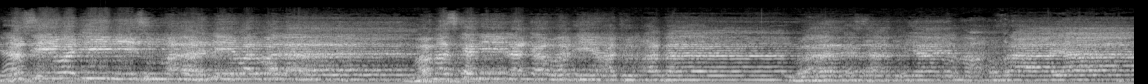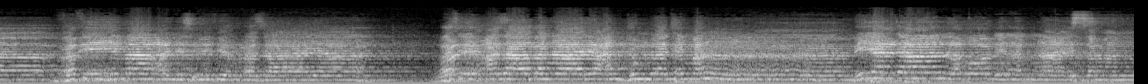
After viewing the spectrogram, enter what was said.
نفسي وديني ثم أهلي والولد ومسكني لك وديعة الأبان. وهكذا دنياي مع أخرايا ففيهما عن اسم في الرزايا. واصرف عذاب النار عن جملة من بيتعلق بالأبناء السمن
